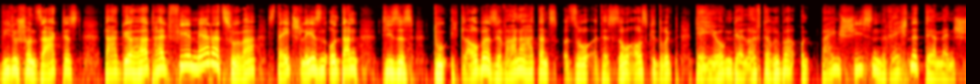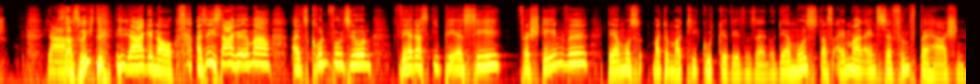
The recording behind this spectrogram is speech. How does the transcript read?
wie du schon sagtest, da gehört halt viel mehr dazu, wa? Stage lesen und dann dieses, du, ich glaube, Silvana hat dann so, das so ausgedrückt, der Jürgen, der läuft darüber und beim Schießen rechnet der Mensch. Ja. Ist das richtig? Ja, genau. Also ich sage immer als Grundfunktion, wer das IPSC verstehen will, der muss Mathematik gut gewesen sein und der muss das einmal eins der fünf beherrschen.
